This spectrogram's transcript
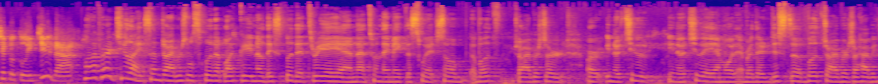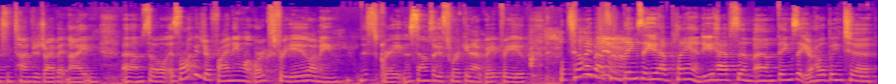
typically do that. Well, I've heard too, like some drivers will split up, like you know, they split at 3 a.m. That's when they make the switch. So both drivers are, or you know, 2, you know, 2 a.m. or whatever. They're just uh, both drivers are having some time to drive at night. And um, so as long as you're finding what works for you, I mean, this is great, and it sounds like it's working out great for you. Well, tell me about yeah. some things that you have planned. Do you have some um, things that you're hoping to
